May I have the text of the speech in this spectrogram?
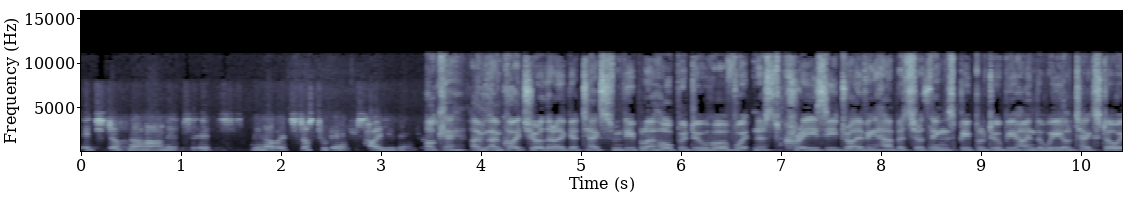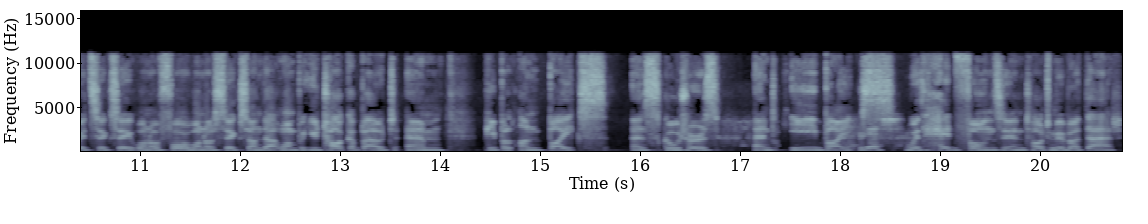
it's just not on. It's it's you know it's just too dangerous, highly dangerous. Okay, I'm, I'm quite sure that I get texts from people, I hope I do, who have witnessed crazy driving habits or things people do behind the wheel. Text 0868 104 106 on that one. But you talk about um, people on bikes and scooters and e bikes with headphones in. Talk to me about that.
